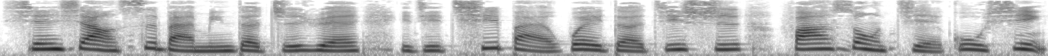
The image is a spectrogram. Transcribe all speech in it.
先向四百名的职员以及七百位的机师发送解雇信，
